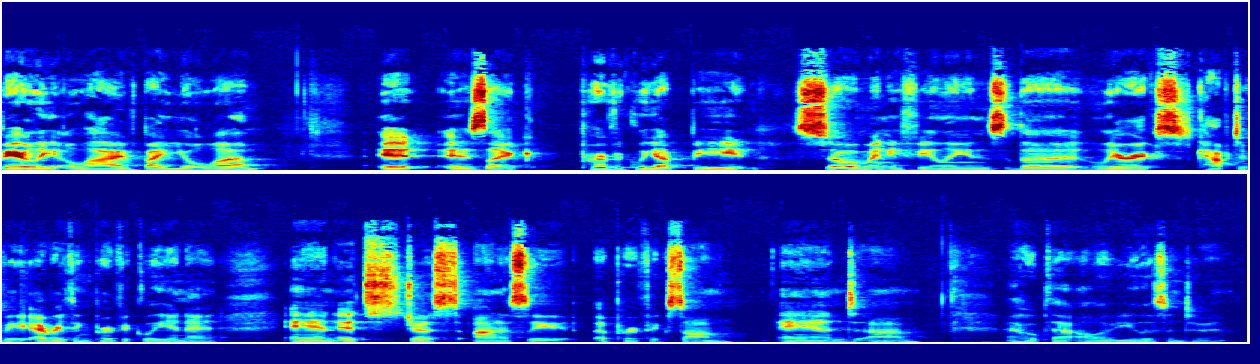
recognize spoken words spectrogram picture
Barely Alive by Yola. It is like perfectly upbeat, so many feelings. The lyrics captivate everything perfectly in it. And it's just honestly a perfect song. And um, I hope that all of you listen to it.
